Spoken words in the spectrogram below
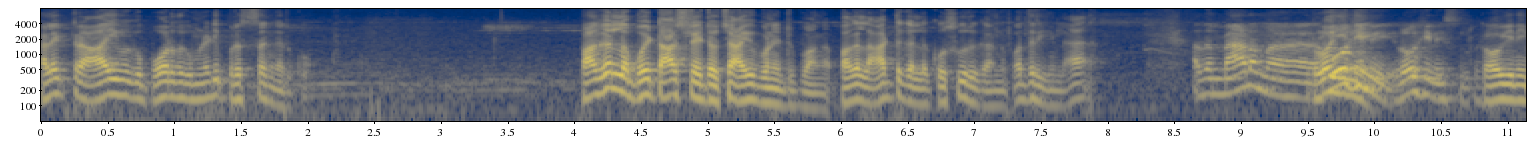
கலெக்டர் ஆய்வுக்கு போகிறதுக்கு முன்னாடி ப்ரெஸ் அங்கே இருக்கும். பகலில் போய் டார்ச் லைட்டை வச்சு ஆய்வு பண்ணிட்டு இருப்பாங்க. பகல் ஆட்டுக்கல்ல கொசு இருக்காங்க பார்த்துருக்கீங்களா அந்த மேடம் ரோஹிணி. ரோஹிணி ரோஹிணி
